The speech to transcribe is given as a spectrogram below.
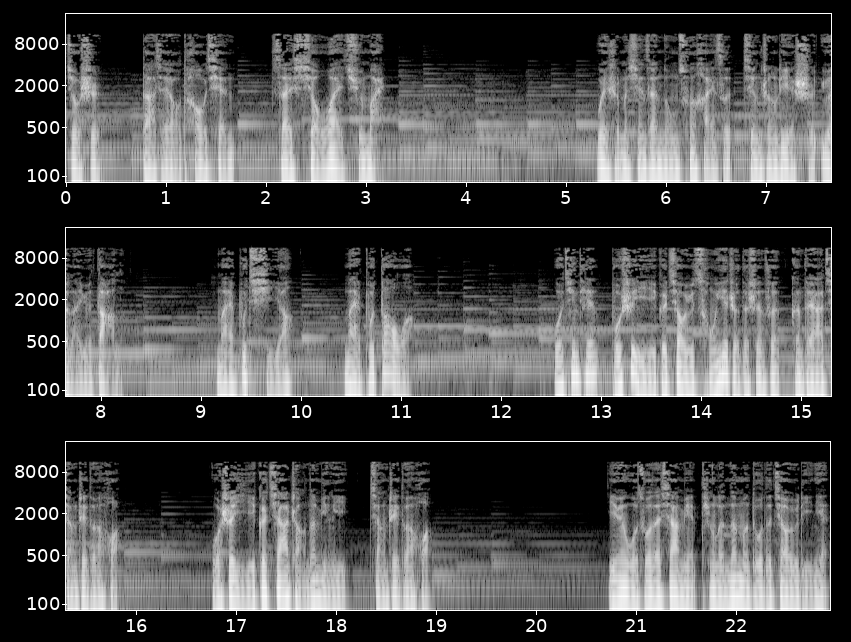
就是大家要掏钱在校外去买。为什么现在农村孩子竞争劣势越来越大了？买不起呀，买不到啊。我今天不是以一个教育从业者的身份跟大家讲这段话，我是以一个家长的名义讲这段话。因为我坐在下面听了那么多的教育理念，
